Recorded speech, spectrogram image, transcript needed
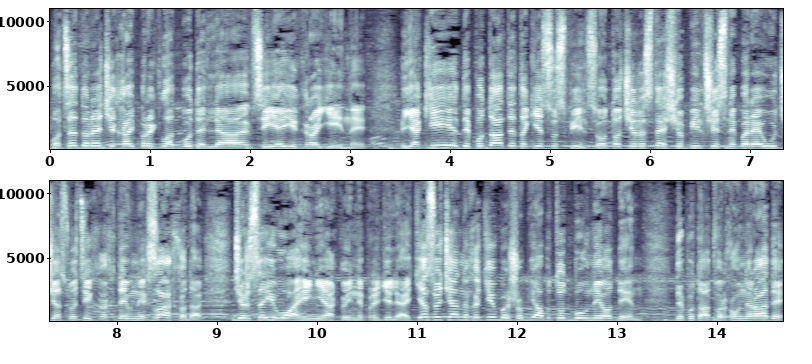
Оце, до речі, хай приклад буде для всієї країни. Які депутати, таке суспільство. То через те, що більшість не бере участь у цих активних заходах, через це і уваги ніякої не приділяють. Я звичайно хотів би, щоб я тут був не один депутат Верховної Ради,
